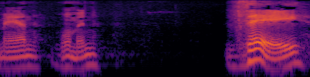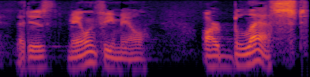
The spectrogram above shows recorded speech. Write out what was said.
man, woman, they, that is, male and female, are blessed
